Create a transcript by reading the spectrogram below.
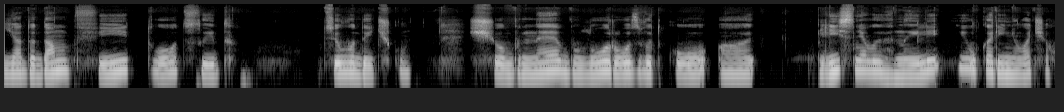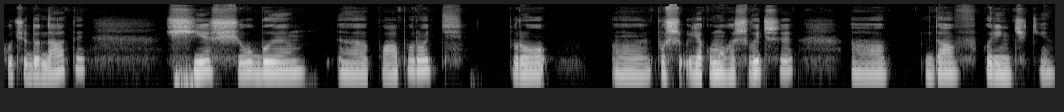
я додам фітоцид, цю водичку, щоб не було розвитку плісняви, гнилі і укорінювача. Хочу додати ще, щоб е, папороть про е, якомога швидше дав корінчики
